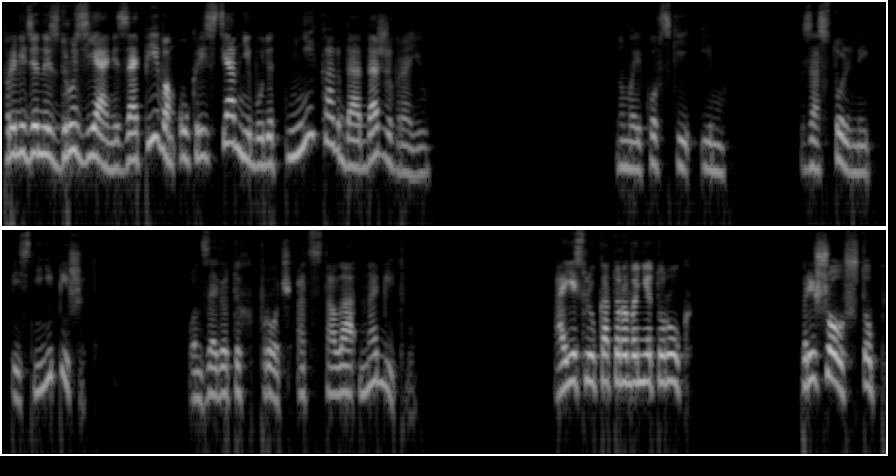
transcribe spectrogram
проведены с друзьями за пивом, у крестьян не будет никогда, даже в раю. Но Маяковский им застольные песни не пишет. Он зовет их прочь от стола на битву. А если у которого нету рук, пришел, чтоб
